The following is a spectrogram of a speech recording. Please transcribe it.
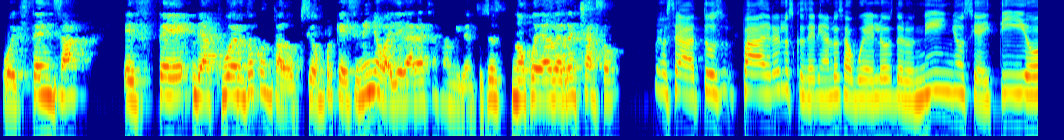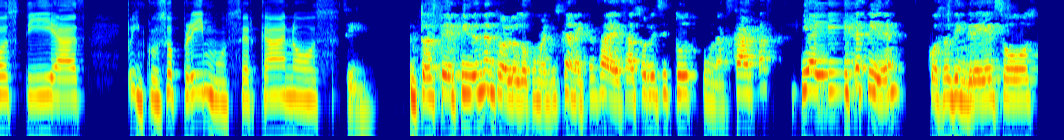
o extensa esté de acuerdo con tu adopción porque ese niño va a llegar a esa familia. Entonces no puede haber rechazo. O sea, tus padres, los que serían los abuelos de los niños, si hay tíos, tías, incluso primos cercanos. Sí. Entonces te piden dentro de los documentos que anexas a esa solicitud unas cartas y ahí te piden cosas de ingresos,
